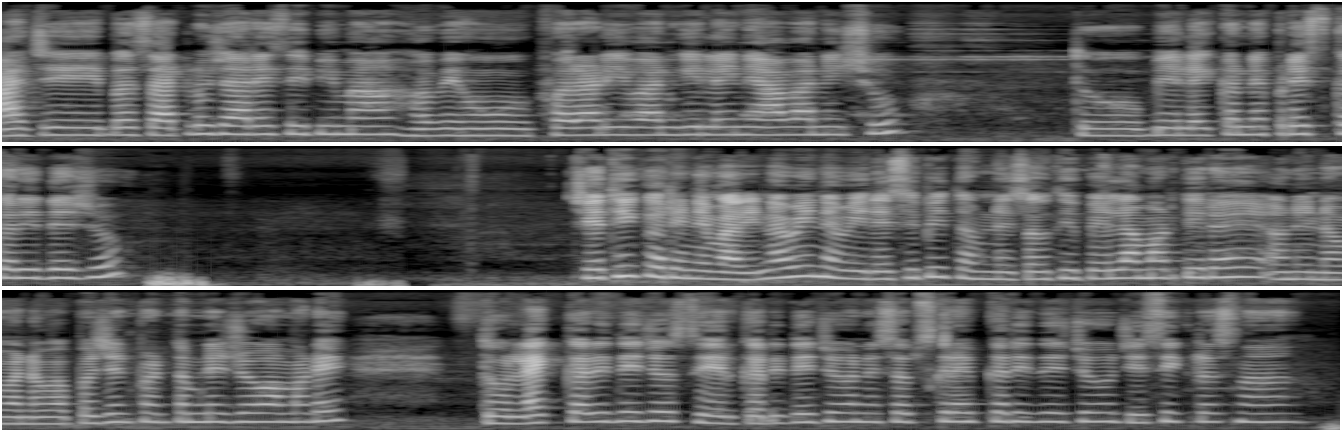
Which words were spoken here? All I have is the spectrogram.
આજે બસ આટલું જ આ રેસીપીમાં હવે હું ફરાળી વાનગી લઈને આવવાની છું. તો બે લાઇકનને પ્રેસ કરી દેજો. જેથી કરીને મારી નવી નવી રેસીપી તમને સૌથી પહેલાં મળતી રહે અને નવા નવા ભજન પણ તમને જોવા મળે. તો લાઇક કરી દેજો, શેર કરી દેજો અને સબસ્ક્રાઈબ કરી દેજો. જય શ્રી કૃષ્ણ.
